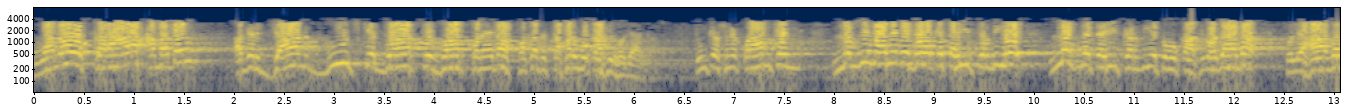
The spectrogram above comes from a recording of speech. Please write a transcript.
ولو کرا امدن اگر جان بوجھ کے گواب کو زاد پڑے گا، فقط کفر وہ کافر ہو جائے گا۔ کیونکہ اس نے قرآن کے لفظی معنی میں گو کے تحریر کر دی ہے، لفظ میں تحریر کر دی ہے تو وہ کافر ہو جائے گا۔ تو لہٰذا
